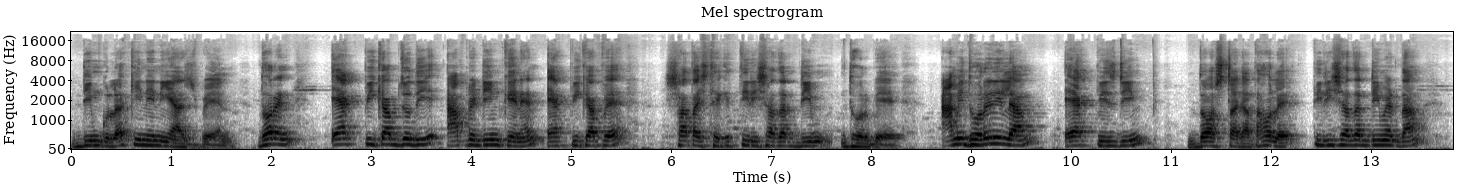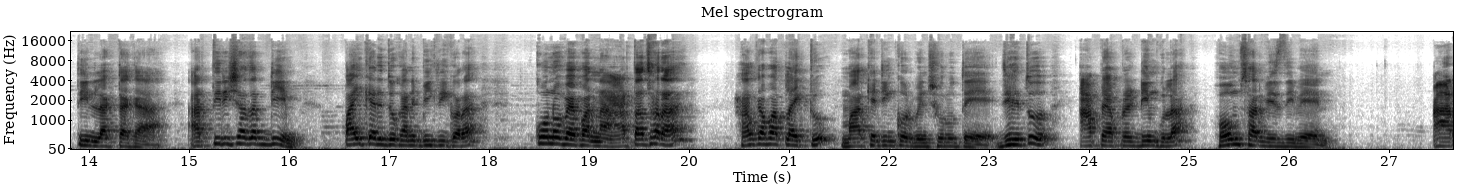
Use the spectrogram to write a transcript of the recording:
ডিমগুলা কিনে নিয়ে আসবেন। ধরেন এক পিক যদি আপনি ডিম কেনেন, এক পিক আপে সাতাশ থেকে তিরিশ হাজার ডিম ধরবে। আমি ধরে নিলাম এক পিস ডিম দশ টাকা, তাহলে তিরিশ হাজার ডিমের দাম তিন লাখ টাকা। আর তিরিশ হাজার ডিম পাইকারি দোকানে বিক্রি করা কোনো ব্যাপার না। আর তাছাড়া হালকা পাতলা একটু মার্কেটিং করবেন শুরুতে, যেহেতু আপনি আপনার ডিমগুলা হোম সার্ভিস দিবেন। আর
